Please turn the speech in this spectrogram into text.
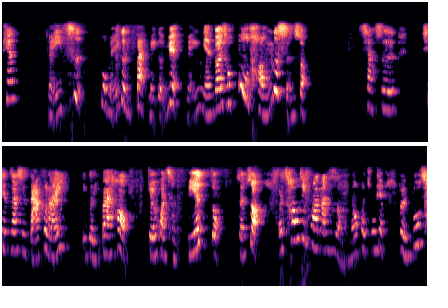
天、每一次或每一个礼拜、每个月、每一年都会出不同的神兽，像是现在是达克莱。一个礼拜后就会换成别种神兽，而超进化蛋是什么呢？会出现很多超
